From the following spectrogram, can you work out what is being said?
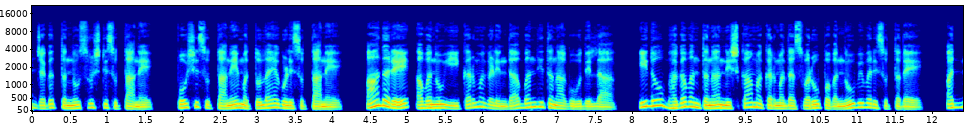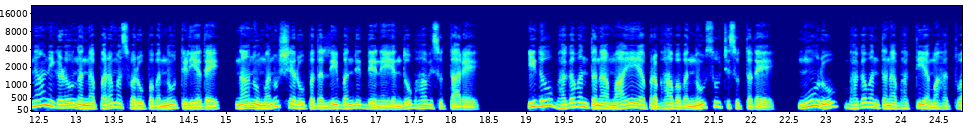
ಜಗತ್ತನ್ನು ಸೃಷ್ಟಿಸುತ್ತಾನೆ, ಪೋಷಿಸುತ್ತಾನೆ ಮತ್ತು ಲಯಗೊಳಿಸುತ್ತಾನೆ. ಆದರೆ ಅವನು ಈ ಕರ್ಮಗಳಿಂದ ಬಂಧಿತನಾಗುವುದಿಲ್ಲ. ಇದು ಭಗವಂತನ ನಿಷ್ಕಾಮ ಕರ್ಮದ ಸ್ವರೂಪವನ್ನು ವಿವರಿಸುತ್ತದೆ. ಅಜ್ಞಾನಿಗಳು ನನ್ನ ಪರಮ ಸ್ವರೂಪವನ್ನು ತಿಳಿಯದೆ ನಾನು ಮನುಷ್ಯ ರೂಪದಲ್ಲಿ ಬಂದಿದ್ದೇನೆ ಎಂದು ಭಾವಿಸುತ್ತಾರೆ. ಇದು ಭಗವಂತನ ಮಾಯೆಯ ಪ್ರಭಾವವನ್ನು ಸೂಚಿಸುತ್ತದೆ. ಮೂರು, ಭಗವಂತನ ಭಕ್ತಿಯ ಮಹತ್ವ,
